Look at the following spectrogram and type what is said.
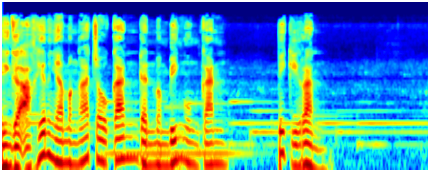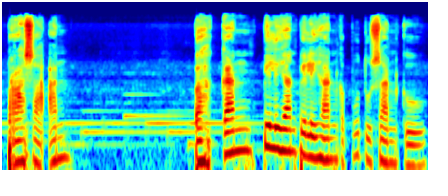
hingga akhirnya mengacaukan dan membingungkan pikiran, perasaan, bahkan pilihan-pilihan keputusanku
